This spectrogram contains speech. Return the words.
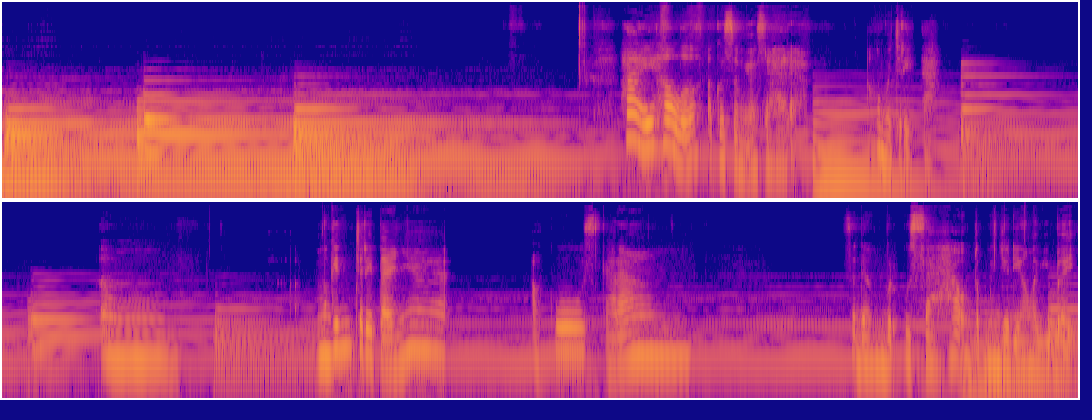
Hai, halo, aku Sumi Sahara. Aku mau cerita. Um, mungkin ceritanya aku sekarang sedang berusaha untuk menjadi yang lebih baik.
